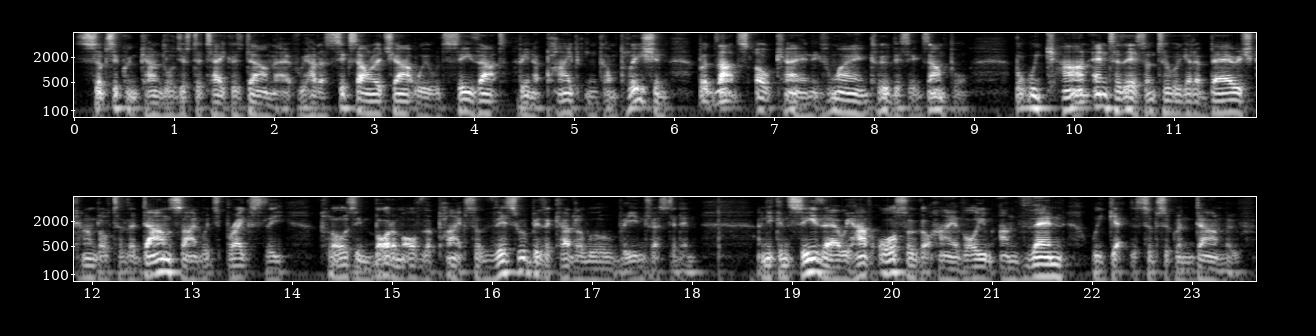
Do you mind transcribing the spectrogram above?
subsequent candle just to take us down there. If we had a 6 hour chart, we would see that being a pipe in completion, but that's okay, and it's why I include this example. But we can't enter this until we get a bearish candle to the downside, which breaks the closing bottom of the pipe. So this would be the candle we will be interested in. And you can see there we have also got higher volume and then we get the subsequent down move.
